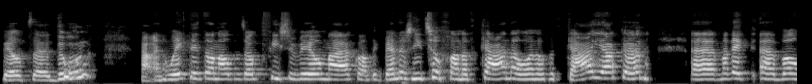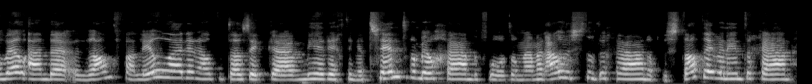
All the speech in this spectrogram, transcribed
wilt doen. Nou, en hoe ik dit dan altijd ook visueel maak, want ik ben dus niet zo van het kanoën of het kajakken. Uh, maar ik uh, woon wel aan de rand van Leeuwarden. En altijd als ik uh, meer richting het centrum wil gaan, bijvoorbeeld om naar mijn ouders toe te gaan of de stad even in te gaan,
